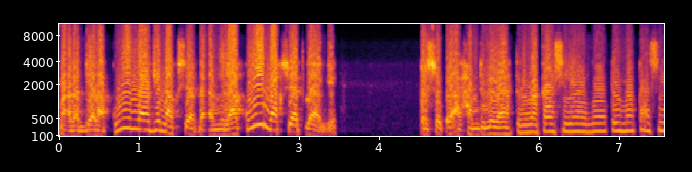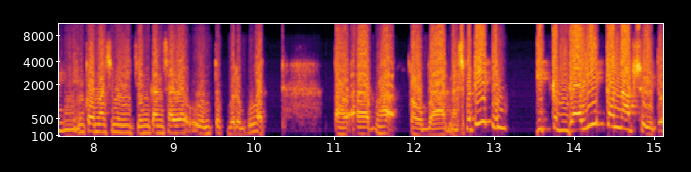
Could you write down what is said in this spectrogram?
Malah dia lakuin lagi maksiat lagi, lakuin maksiat lagi. Bersyukur, Alhamdulillah, terima kasih ya Allah, terima kasih. Engkau masih mengizinkan saya untuk berbuat apa, taubat. Nah, seperti itu. Dikendalikan nafsu itu.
